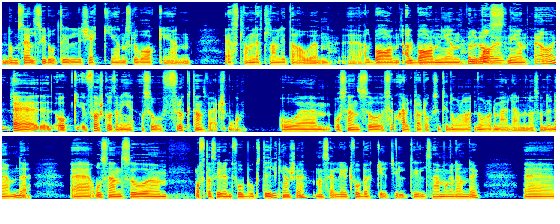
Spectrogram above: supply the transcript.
de säljs ju då till Tjeckien, Slovakien, Estland, Lettland, Litauen, eh, Alban, Albanien, Bulgarien. Bosnien. Ja. Eh, och förskotten är så fruktansvärt små. Och, och sen så självklart också till några, några av de här länderna som du nämnde. Eh, och sen så oftast är det en tvåboksdeal kanske. Man säljer två böcker till, till så här många länder. Eh,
